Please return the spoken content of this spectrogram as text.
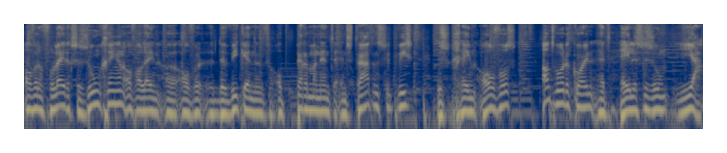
over een volledig seizoen gingen... of alleen over de weekenden op permanente en stratencircuits... dus geen ovals, antwoordde Coyne het hele seizoen ja.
